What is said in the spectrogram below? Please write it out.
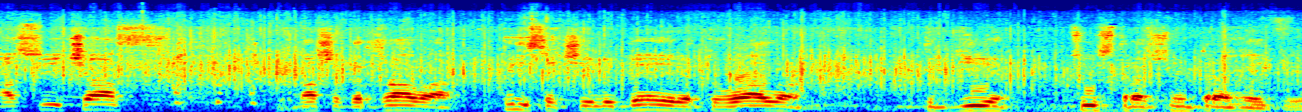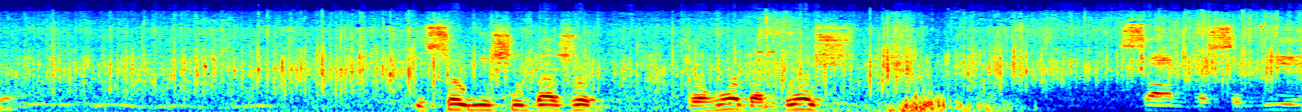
А в свій час наша держава тисячі людей рятувала тоді цю страшну трагедію. І сьогоднішня навіть погода, дощ сам по собі,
